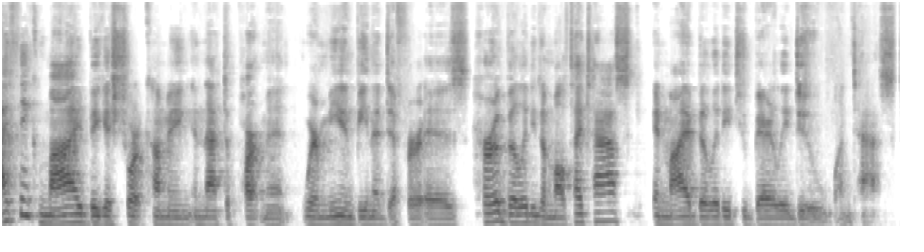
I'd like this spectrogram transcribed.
I think my biggest shortcoming in that department where me and Beena differ is her ability to multitask and my ability to barely do one task.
